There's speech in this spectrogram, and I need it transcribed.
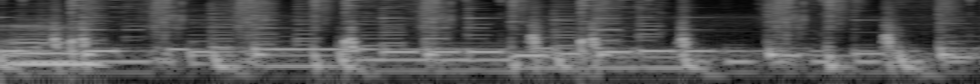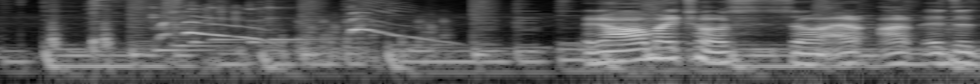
Uh, I got all my toast, so I don't. I, it's a,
